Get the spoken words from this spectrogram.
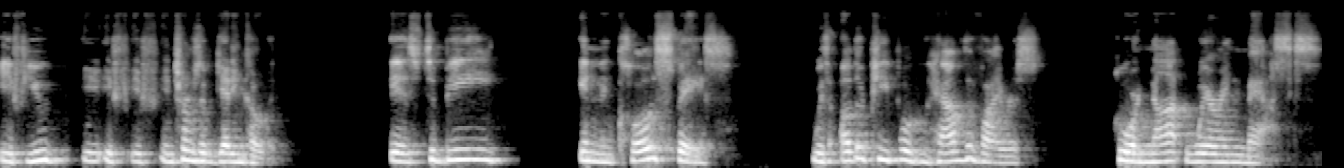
if you if if in terms of getting covid is to be in an enclosed space with other people who have the virus who are not wearing masks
